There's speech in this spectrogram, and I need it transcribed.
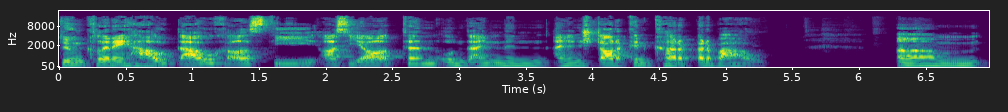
dunklere Haut auch als die Asiaten und einen, einen starken Körperbau. Ähm,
